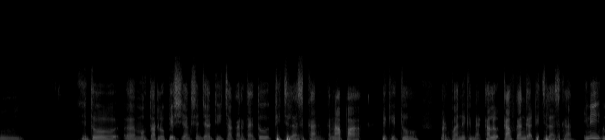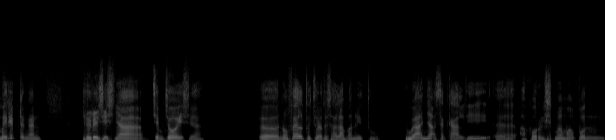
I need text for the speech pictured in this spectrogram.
hmm, itu uh, Muhtar Lubis yang senja di Jakarta itu dijelaskan kenapa begitu perempuan ini kena. Kalau Kafka nggak dijelaskan. Ini mirip dengan Ulyssesnya Jim Joyce ya. Uh, novel 700 halaman itu banyak sekali uh, aforisme maupun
